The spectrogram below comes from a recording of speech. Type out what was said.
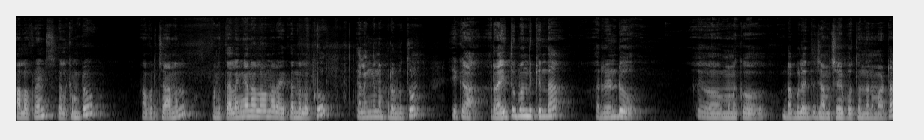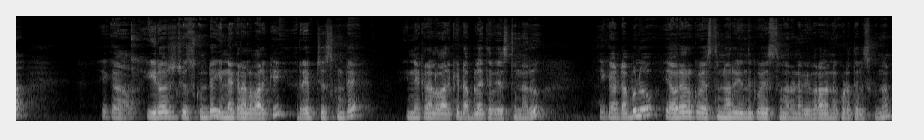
Hello friends welcome to our channel మన తెలంగాణలో ఉన్న రైతన్నలకు తెలంగాణ ప్రభుత్వం ఇక రైతు బంధు కింద రెండు మనకు డబ్బులు అయితే జమ చేయబోతుందన్నమాట. ఇక ఈరోజు చూసుకుంటే ఇన్ని ఎకరాల వారికి రేపు చూసుకుంటే ఇన్ని ఎకరాల వారికి డబ్బులు అయితే వేస్తున్నారు. ఇక డబ్బులు ఎవరెవరికి వేస్తున్నారు ఎందుకు వేస్తున్నారు అనే వివరాలన్నీ కూడా తెలుసుకుందాం.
